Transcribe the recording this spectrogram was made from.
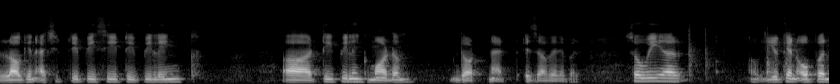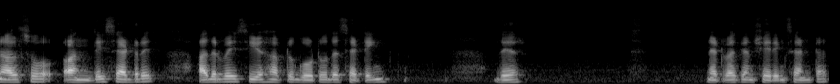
login HTTPC TP-Link uh, TP-Link modem dot net is available. So we are you can open also on this address otherwise you have to go to the setting there network and sharing center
